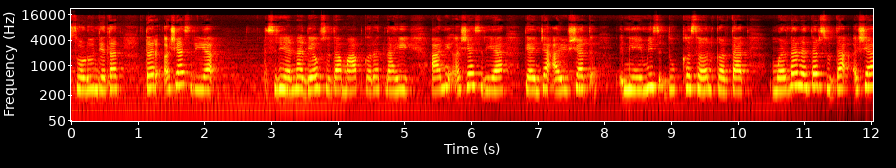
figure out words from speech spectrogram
सोडून देतात तर अशा स्त्रिया स्त्रियांना देवसुद्धा माफ करत नाही आणि अशा स्त्रिया त्यांच्या आयुष्यात नेहमीच दुःख सहन करतात. मरणानंतर सुद्धा अशा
